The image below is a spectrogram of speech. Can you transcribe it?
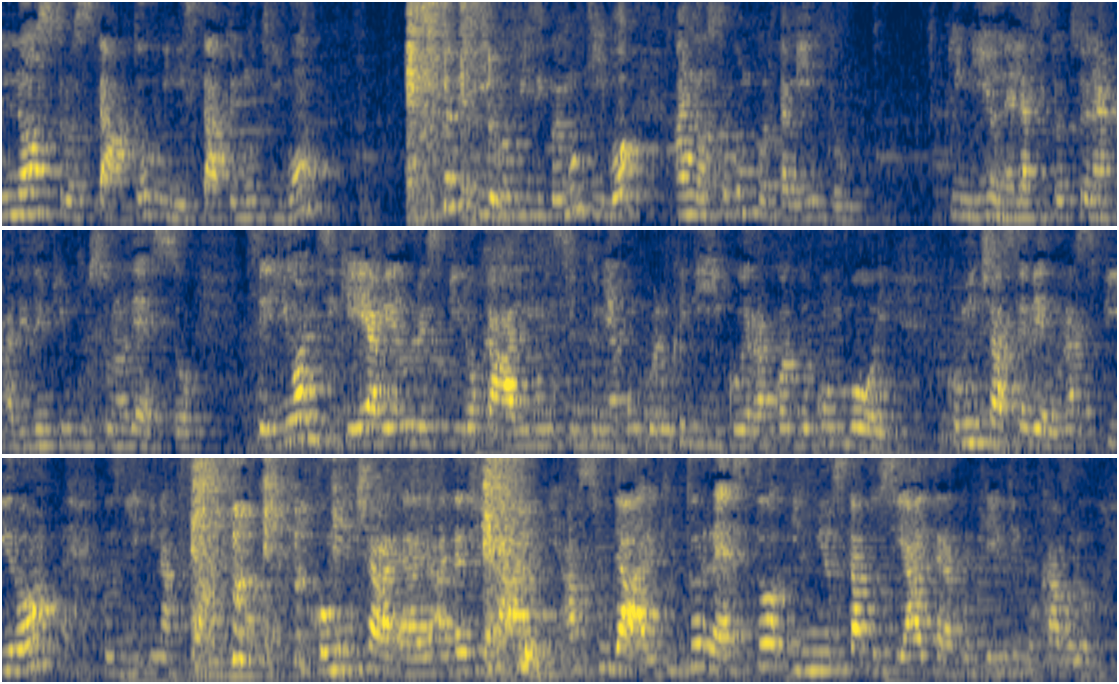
il nostro stato, quindi stato emotivo, psicofisico emotivo, al nostro comportamento. Quindi io nella situazione ad esempio in cui sono adesso, se io anziché avere un respiro calmo, in sintonia con quello che dico, in raccordo con voi, cominciassi ad avere un respiro eh, così in affanno, cominciare eh, ad agitarmi, a sudare, tutto il resto, il mio stato si altera perché io dico cavolo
